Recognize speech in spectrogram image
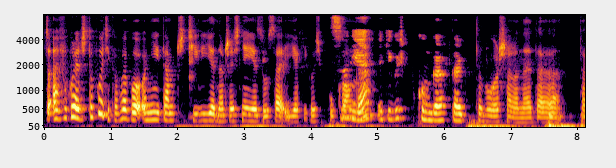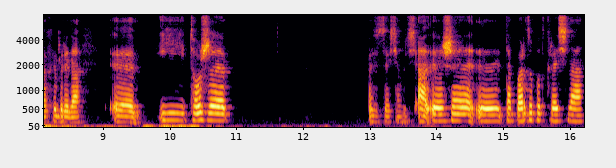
to, a w ogóle, czy to było ciekawe, bo oni tam czcili jednocześnie Jezusa i jakiegoś Pukonga? Co nie, jakiegoś Pukonga, tak. To było szalone, ta, ta hybryda. Y, I to, że co ja chciałam powiedzieć? A, że tak bardzo podkreśla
